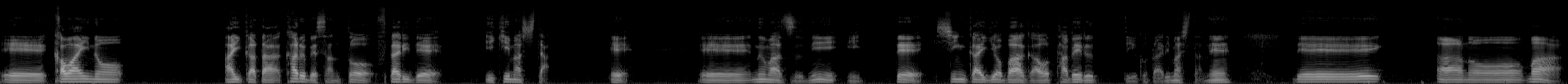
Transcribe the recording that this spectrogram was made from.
えー河合の相方カルベさんと2人で行きました、えええー沼津に行って深海魚バーガーを食べるっていうことありましたね。であのまあ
